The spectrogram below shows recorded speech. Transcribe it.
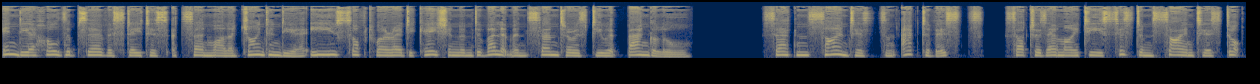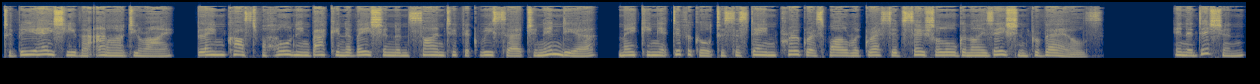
India holds observer status at CERN while a joint India-EU Software Education and Development Centre is due at Bangalore. Certain scientists and activists, such as MIT systems scientist Dr. V. A. Shiva Ayyadurai, blame cost for holding back innovation and scientific research in India, making it difficult to sustain progress while regressive social organization prevails. In addition,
